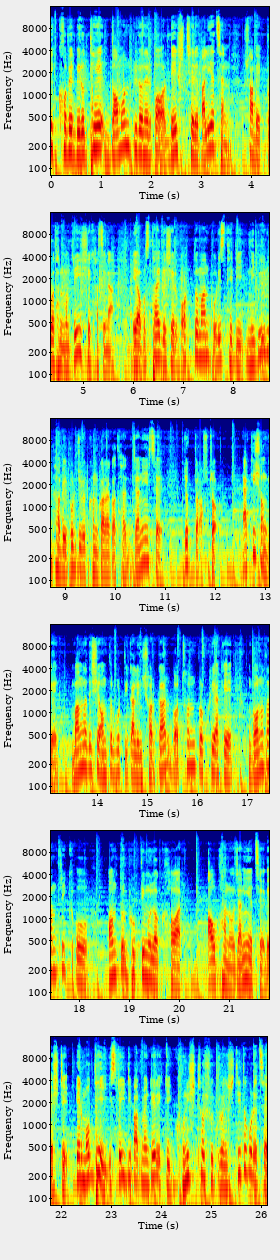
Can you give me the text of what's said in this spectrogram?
বিক্ষোভের বিরুদ্ধে দমন পীড়নের পর দেশ ছেড়ে পালিয়েছেন সাবেক প্রধানমন্ত্রী শেখ হাসিনা। এই অবস্থায় দেশের বর্তমান পরিস্থিতি নিবিড়ভাবে পর্যবেক্ষণ করার কথা জানিয়েছে যুক্তরাষ্ট্র। একই সঙ্গে বাংলাদেশে অন্তর্বর্তীকালীন সরকার গঠন প্রক্রিয়াকে গণতান্ত্রিক ও অন্তর্ভুক্তিমূলক হওয়ার আহ্বানও জানিয়েছে দেশটি। এর মধ্যেই স্টেট ডিপার্টমেন্টের একটি ঘনিষ্ঠ সূত্র নিশ্চিত করেছে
